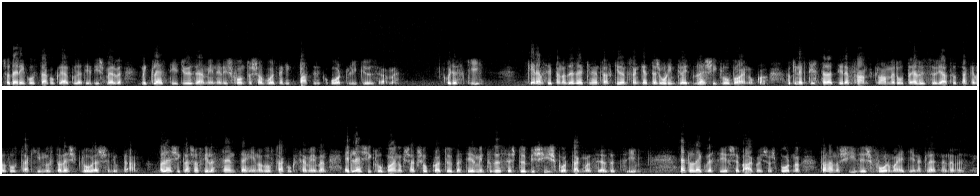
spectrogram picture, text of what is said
és a derék osztrákok lelkületét ismerve, még Klestil győzelménél is fontosabb volt nekik Patrick Ortlieb győzelme. Hogy ez ki? Kérem szépen az 1992-es olimpiai lesikló bajnoka, akinek tiszteletére Franz Klammer óta először játszották el az osztrák himnuszt a lesikló verseny után. A lesiklás aféle szent tehén az osztrákok szemében. Egy lesikló bajnokság sokkal többet ér, mint az összes többi sísportákban szerzett cím. Ez a legveszélyesebb ága is a sportnak, talán a sízés forma egyének lehetne nevezni.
